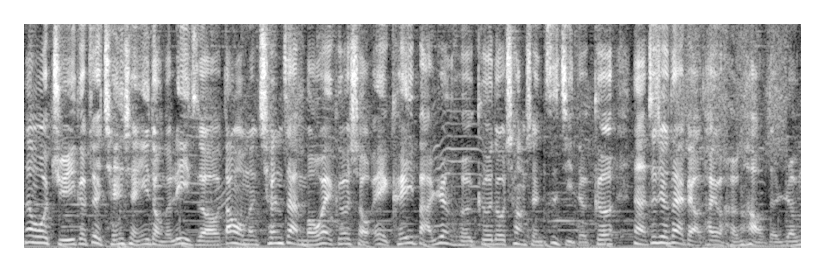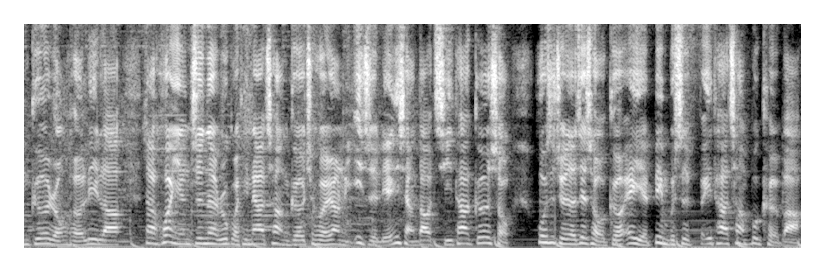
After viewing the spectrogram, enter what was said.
那我举一个最浅显易懂的例子哦。当我们称赞某位歌手，哎，可以把任何歌都唱成自己的歌，那这就代表他有很好的人歌融合力啦。那换言之呢，如果听他唱歌，就会让你一直联想到其他歌手，或是觉得这首歌，哎，也并不是非他唱不可吧？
